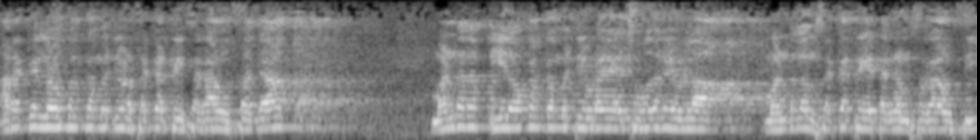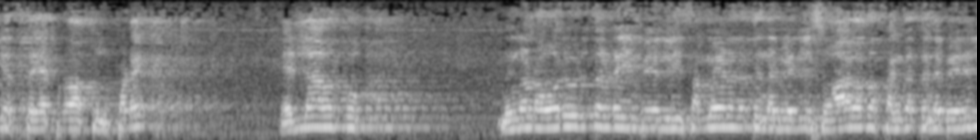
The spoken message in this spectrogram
അറക്കൽ ലോക്കൽ കമ്മിറ്റിയുടെ സെക്രട്ടറി സഖാവ് സജാദ് മണ്ഡലം ഈ ലോക്കൽ കമ്മിറ്റിയുടെ ചുമതലയുള്ള മണ്ഡലം സെക്രട്ടേറിയറ്റ് അംഗം സഖാവ് സി എസ് ജയപ്രകാശ് ഉൾപ്പെടെ എല്ലാവർക്കും നിങ്ങളുടെ ഓരോരുത്തരുടെയും പേരിൽ ഈ സമ്മേളനത്തിന്റെ പേരിൽ സ്വാഗത സംഘത്തിന്റെ പേരിൽ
